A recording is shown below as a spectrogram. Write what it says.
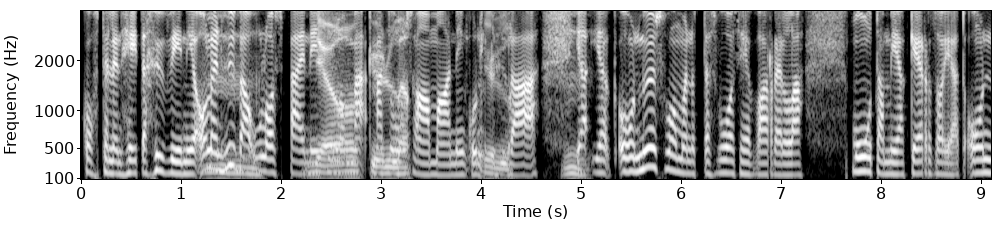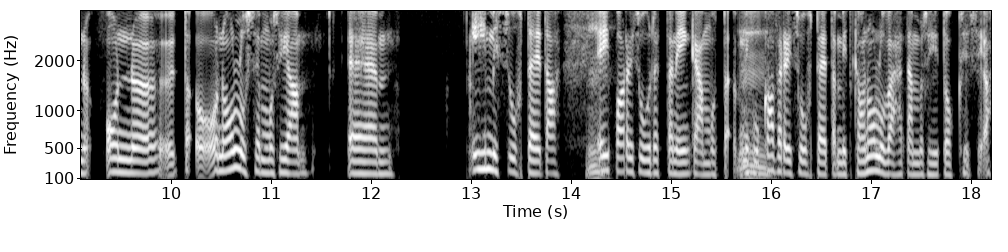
kohtelen heitä hyvin ja olen mm. hyvä ulospäin, niin Joo, silloin mä, mä tuun saamaan niin kuin hyvää. Mm. Ja, ja olen myös huomannut tässä vuosien varrella muutamia kertoja, että on, on, on ollut semmoisia ihmissuhteita, mm. ei parisuhdetta niinkään, mutta mm. niin kuin kaverisuhteita, mitkä on ollut vähän tämmöisiä toksisia.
